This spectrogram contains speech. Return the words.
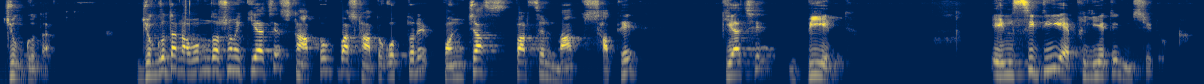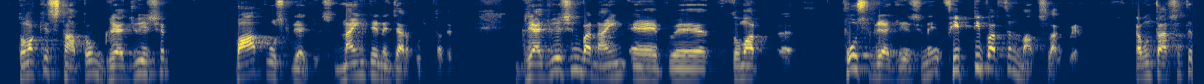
যোগ্যতা। যোগ্যতা নবম, দশমে কি আছে? স্নাতক বা স্নাতকোত্তরে পঞ্চাশ পার্সেন্ট মার্কস সাথে কি আছে? বিএড এনসিটি অ্যাফিলিয়েটেড ইনস্টিটিউট তোমাকে স্নাতক গ্র্যাজুয়েশন বা পোস্ট গ্র্যাজুয়েশন নাইন টেনে যারা পরীক্ষা দেবে গ্র্যাজুয়েশন বা নাইন তোমার পোস্ট গ্র্যাজুয়েশনে ফিফটি পার্সেন্ট মার্কস লাগবে। এবং তার সাথে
